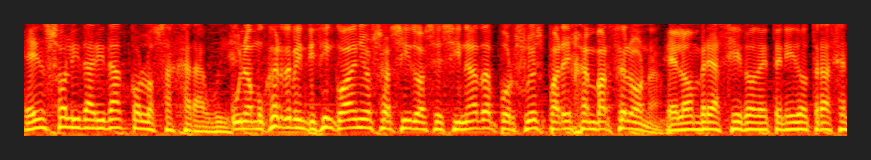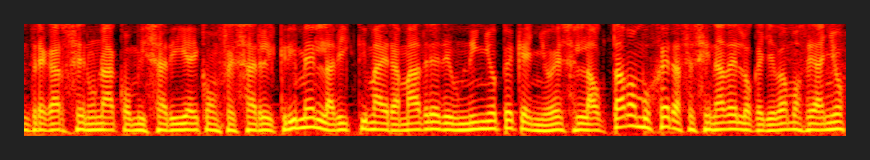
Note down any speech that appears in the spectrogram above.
en solidaridad con los saharauis. Una mujer de 25 años ha sido asesinada por su expareja en Barcelona. El hombre ha sido detenido tras entregarse en una comisaría y confesar el crimen. La víctima era madre de un niño pequeño es la octava mujer asesinada en lo que llevamos de año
